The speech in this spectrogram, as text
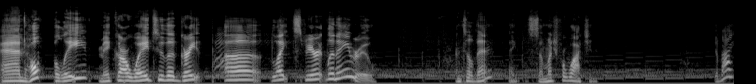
and hopefully make our way to the great uh, light spirit Lanayru. Until then, thank you so much for watching. Goodbye.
